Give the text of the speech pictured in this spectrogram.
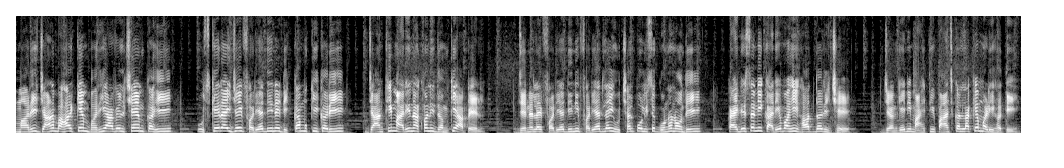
મારી જાણ બહાર કેમ ભરી આવેલ છે એમ કહી ઉશ્કેરાઈ જઈ ફરિયાદીને ઢીક્કા મૂકી કરી જાનથી મારી નાખવાની ધમકી આપેલ. જેને લઈ ફરિયાદીની ફરિયાદ લઈ ઉછલ પોલીસે ગુનો નોંધી કાયદેસરની કાર્યવાહી હાથ ધરી છે. જે અંગેની માહિતી પાંચ કલાકે મળી હતી.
